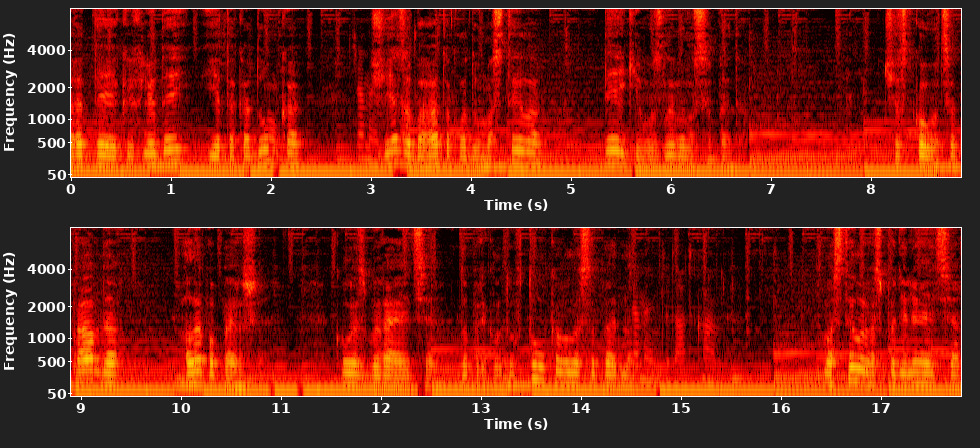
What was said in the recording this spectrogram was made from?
Серед деяких людей є така думка, що я забагато кладу мастила деякі вузли велосипеда. Частково це правда, Але по-перше, коли збирається, до прикладу, втулка велосипедна, мастило розподіляється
